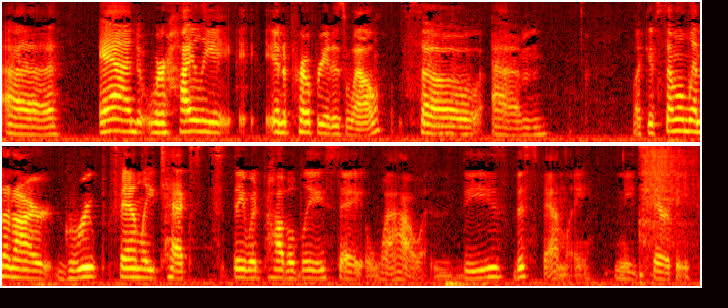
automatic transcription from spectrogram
uh, and we're highly inappropriate as well. So, um, like if someone went on our group family texts, they would probably say, "Wow, these this family needs therapy."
